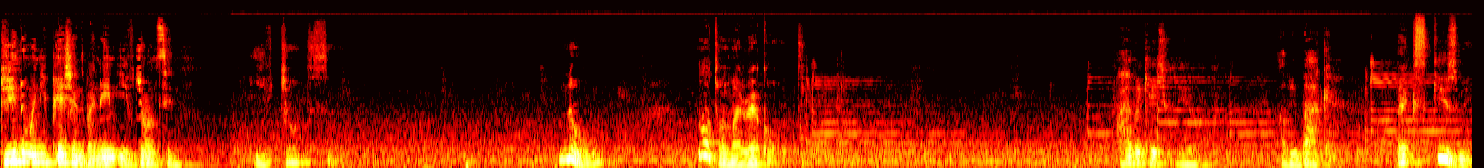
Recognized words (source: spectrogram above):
Do you know any patient by name Eve Johnson? Eve Johnson? No, not on my record. I have a case with you. I'll be back. Excuse me.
